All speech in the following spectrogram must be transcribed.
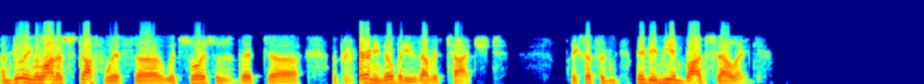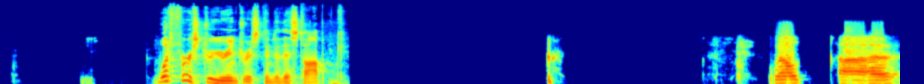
I'm doing a lot of stuff with uh, with sources that uh, apparently nobody's ever touched, except for maybe me and Bob Selig. What first drew your interest into this topic? Well, uh,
